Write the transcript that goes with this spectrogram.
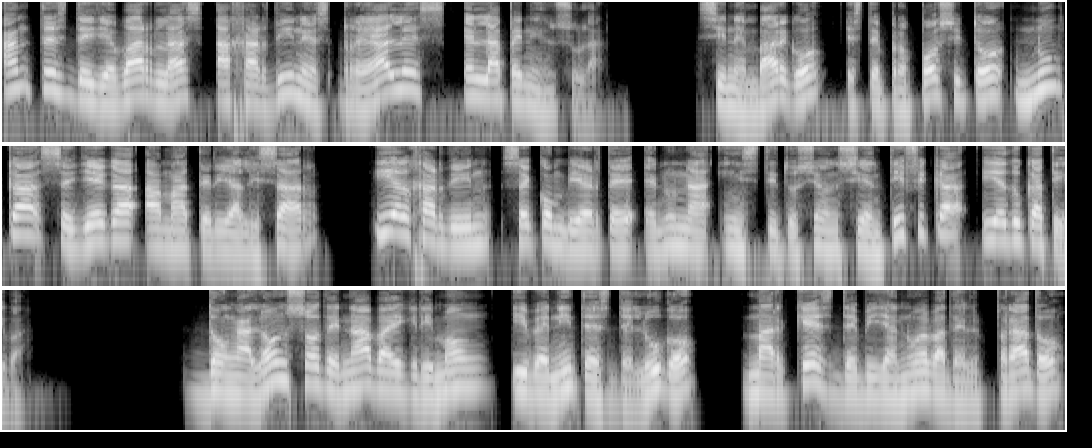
antes de llevarlas a jardines reales en la península. Sin embargo, este propósito nunca se llega a materializar y el jardín se convierte en una institución científica y educativa. Don Alonso de Nava y Grimón y Benítez de Lugo marqués de Villanueva del Prado,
